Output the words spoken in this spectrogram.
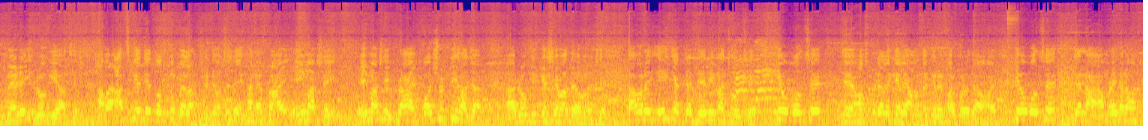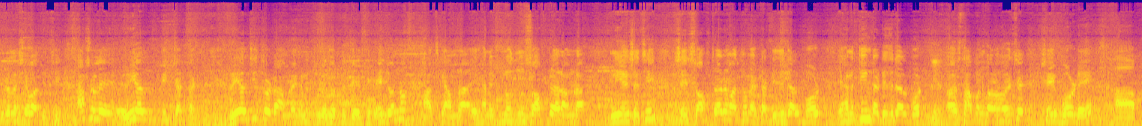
বেডেই রোগী আছে। আবার আজকে যে তথ্য পেলাম, সেটি হচ্ছে যে এখানে প্রায় এই মাসেই এই মাসেই প্রায় পঁয়ষট্টি হাজার রোগীকে সেবা দেওয়া হয়েছে। তাহলে এই যে একটা ডেলিমা চলছে, কেউ বলছে যে হসপিটালে গেলে আমাদেরকে রেফার করে দেওয়া হয়। কেউ বলছে যে না, আমরা এখানে হসপিটালে সেবা দিচ্ছি। আসলে রিয়েল পিকচারটা কি? রিয়েল চিত্রটা আমরা এখানে তুলে ধরতে চেয়েছি। এই জন্য আজকে আমরা এখানে নতুন সফটওয়্যার আমরা নিয়ে এসেছি। সেই সফটওয়্যারের মাধ্যমে একটা ডিজিটাল বোর্ড এখানে তিনটা ডিজিটাল বোর্ড স্থাপন করা হয়েছে। সেই বোর্ডে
